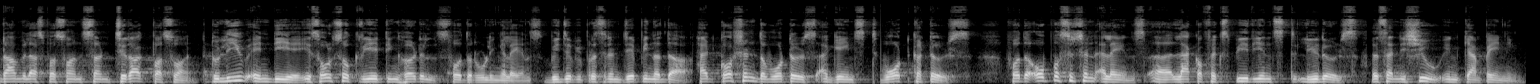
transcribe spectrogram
Ramvilas Paswan's son Chirag Paswan, to leave NDA is also creating hurdles for the ruling alliance. BJP President JP Nadda had cautioned the voters against vote cutters. For the opposition alliance, uh, lack of experienced leaders is an issue in campaigning.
